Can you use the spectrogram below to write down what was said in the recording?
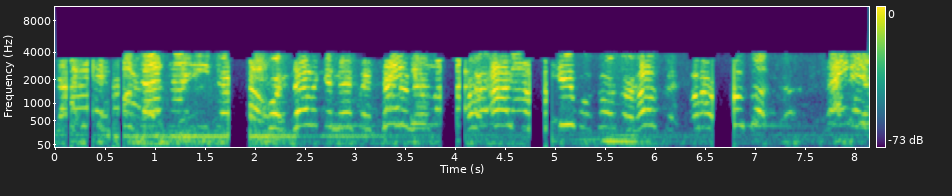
She does not need your help. For delicateness and tenderness, her eyes are evil towards her husband. Her husband. Thank you,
